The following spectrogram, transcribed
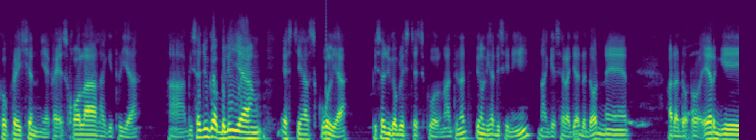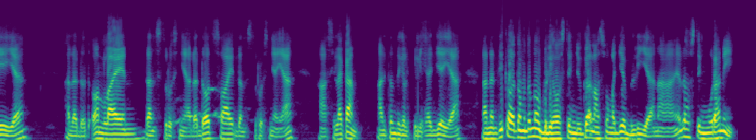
Cooperation ya, kayak sekolah lah gitu ya. Nah, bisa juga beli yang SCH School ya. Bisa juga beli SCH School. Nanti nanti tinggal lihat di sini. Nah, geser aja ada .net, ada .org ya, ada .online dan seterusnya, ada .site dan seterusnya ya. Nah, silakan. Nanti tinggal pilih aja ya. Nah, nanti kalau teman-teman mau beli hosting juga langsung aja beli ya. Nah, ini ada hosting murah nih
